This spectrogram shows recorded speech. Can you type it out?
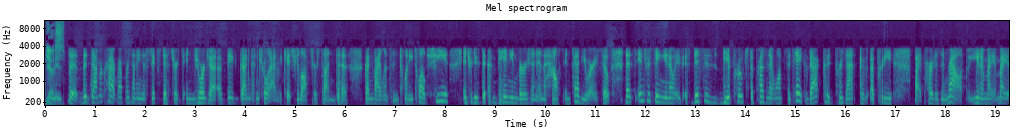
yes. who is the the Democrat representing the sixth district in Georgia, a big gun control advocate. She lost her son to gun violence in 2012. She introduced a companion version in the House in February. So that's interesting. You know, if, if this is the approach the president wants to take, that could present a, a pretty bipartisan route. You know, my my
